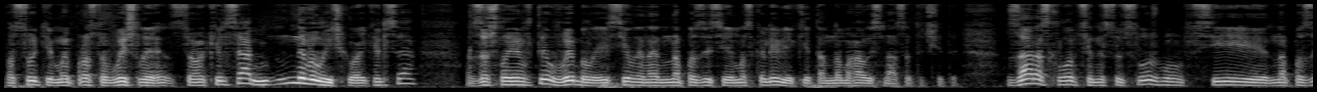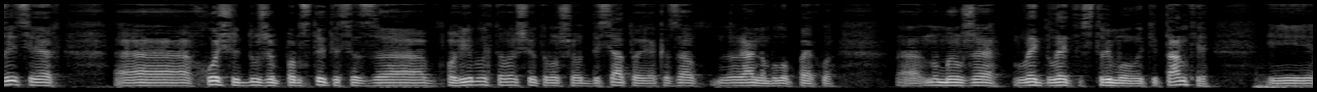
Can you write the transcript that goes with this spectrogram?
По суті, ми просто вийшли з цього кільця, невеличкого кільця, зайшли їм в тил, вибили і сіли на, на позиції москалів, які там намагались нас оточити. Зараз хлопці несуть службу, всі на позиціях. Е, хочуть дуже помститися за погиблих товаришів, тому що 10-го, я казав, реально було пекло. Е, ну, ми вже ледь-ледь стримували ті танки, і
